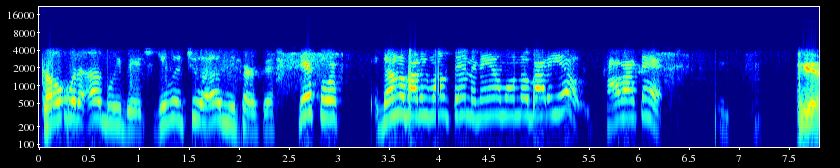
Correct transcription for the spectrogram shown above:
Go with an ugly bitch. Give it to an ugly person. Therefore, don't nobody want them and they don't want nobody else. How about that? Yeah,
